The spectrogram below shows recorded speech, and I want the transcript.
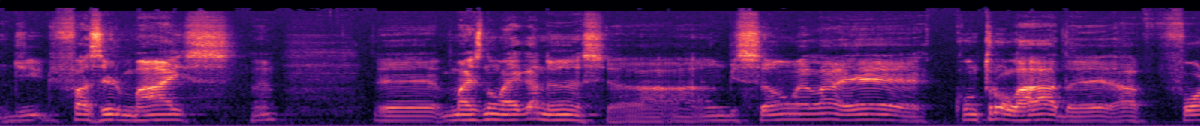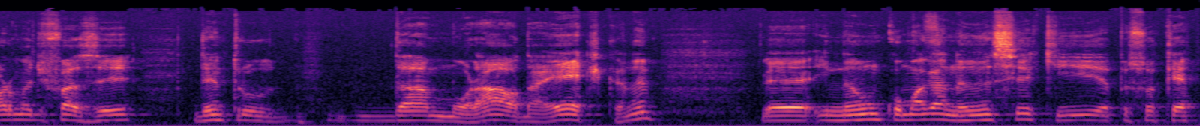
de, de fazer mais. Né? É, mas não é ganância. A, a, ambição ela é controlada, é a forma de fazer dentro da moral, da ética, né? é, e não como a ganância que a pessoa quer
